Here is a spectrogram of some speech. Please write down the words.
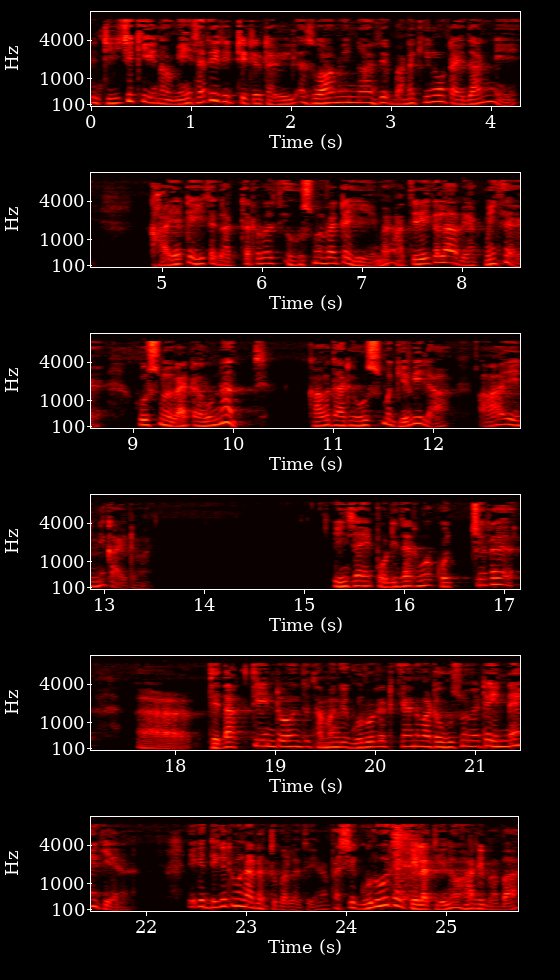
මේ ටීචර් කියනවා මේ සැරේ රිට්‍රීට් ඇවිල්ලා ස්වාමීන් වහන්සේ බණ කියනකොටයි දන්නේ කයට හිත ගත්තට පස්සේ හුස්ම වැටීම අතිරේක ලාභයක් මිස හුස්ම වැටුණත් කවදාරි හුස්ම ගෙවිලා ආයෙ එන්නේ කයටමයි. ඉන්සයි පොඩි දරුවා කොච්චර තෙදක් තියෙන්න ඕනද තමන්ගේ ගුරුවරට කියන්න මට හුස්ම වැටෙන්නේ නැහැ කියලා. ඒක දිගටම නඩත්තු කරලා තියෙනවා. පස්සේ ගුරුවරයා කියලා තියෙනවා හරි බබා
